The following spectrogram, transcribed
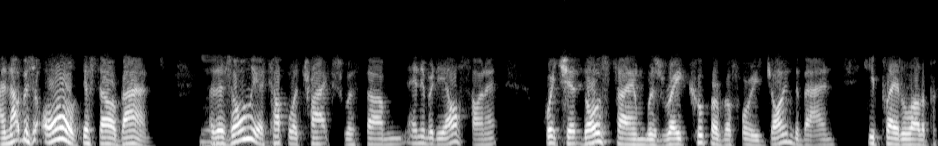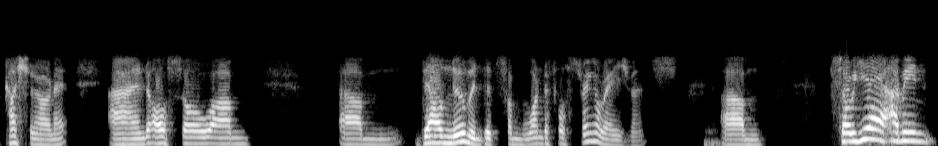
And that was all just our band. Yeah. There's only a couple of tracks with um, anybody else on it. Which at those time was Ray Cooper before he joined the band. He played a lot of percussion on it, and also um, um, Del Newman did some wonderful string arrangements. Um, so yeah, I mean,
